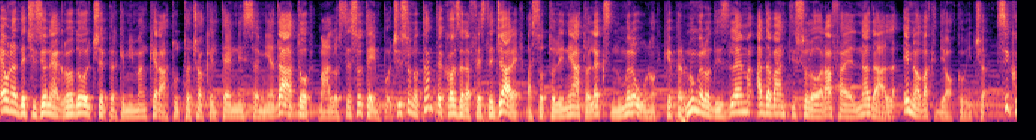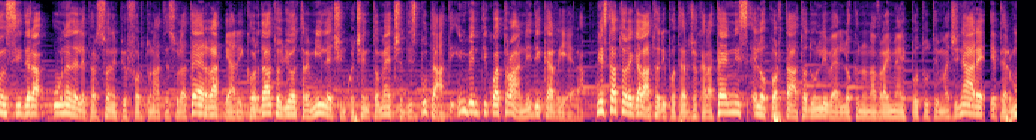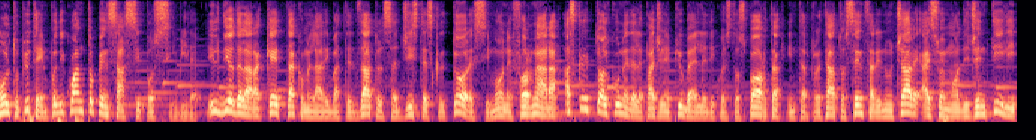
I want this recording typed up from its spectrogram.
È una decisione agrodolce perché mi mancherà tutto ciò che il tennis mi ha dato, ma allo stesso tempo ci sono tante cose da festeggiare, ha sottolineato l'ex numero uno che per numero di slam ha davanti solo Rafael Nadal e Novak Djokovic. Si considera una delle persone più fortunate sulla Terra e ha ricordato gli oltre 1500 match disputati in 24 anni di carriera. Mi è stato regalato di poter giocare a tennis e l'ho portato ad un livello che non avrei mai potuto immaginare e per molto più tempo di quanto pensassi possibile. Il dio della racchetta, come l'ha ribattezzato il saggista e scrittore Simone Fornara, ha scritto alcune delle pagine più belle di questo sport, interpretato senza rinunciare ai suoi modi gentili,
